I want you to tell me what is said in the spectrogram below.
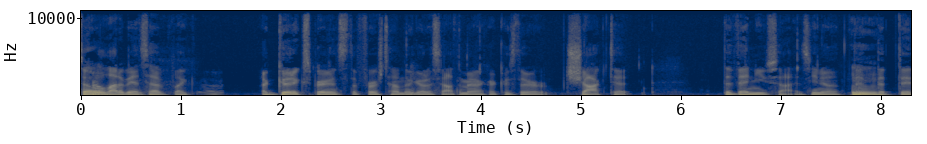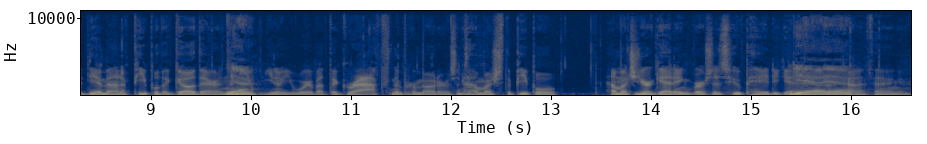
But a lot of bands have like a good experience the first time they go to South America because they're shocked at the venue size. You know, the, Mm. the, the the amount of people that go there, and then Yeah. you, you know you worry about the graft from the promoters and how much the people, how much you're getting versus who paid to get Yeah, in, that yeah. kind of thing. And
